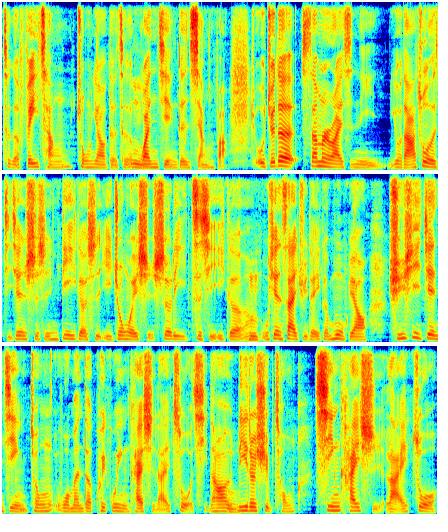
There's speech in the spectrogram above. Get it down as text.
这个非常重要的这个关键跟想法。嗯、我觉得 summarize 你有达做的几件事情，第一个是以终为始，设立自己一个无限赛局的一个目标，循序渐进，从我们的 quick win 开始来做起，然后 leadership 从新开始来做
